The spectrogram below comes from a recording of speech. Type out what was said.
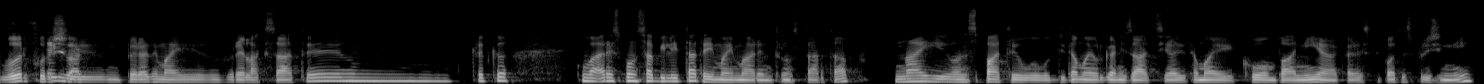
vârfuri exact. și perioade mai relaxate. Cred că cumva responsabilitatea e mai mare într-un startup. N-ai în spate o dita mai organizație, dita mai compania care să te poate sprijini.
